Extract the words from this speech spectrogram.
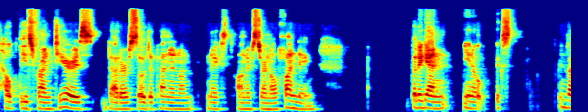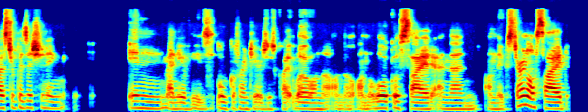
help these frontiers that are so dependent on next on external funding but again, you know, ex- investor positioning in many of these local frontiers is quite low on the on the on the local side, and then on the external side,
